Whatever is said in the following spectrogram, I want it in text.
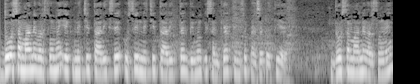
दो सामान्य वर्षों में एक निश्चित तारीख से उसी निश्चित तारीख तक दिनों की संख्या तीन सौ पैंसठ होती है। दो सामान्य वर्षों में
